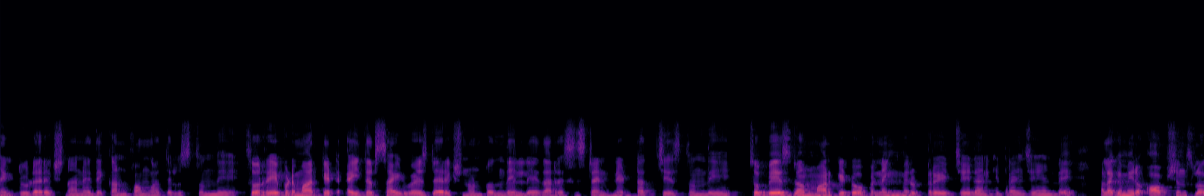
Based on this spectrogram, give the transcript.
నెగెటివ్ డైరెక్షన్ అనేది కన్ఫర్మ్‌గా తెలుస్తుంది. సో, రేపటి market either side wise direction ఉంటుంది. లేదా రెసిస్టెంట్ని టచ్ చేస్తుంది. So, based on market opening మీరు ట్రేడ్ చేయడానికి ట్రై చేయండి. అలాగే మీరు ఆప్షన్స్‌లో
